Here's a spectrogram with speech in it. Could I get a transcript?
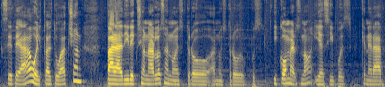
CTA o el call to action para direccionarlos a nuestro a nuestro pues e-commerce, ¿no? Y así pues generar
